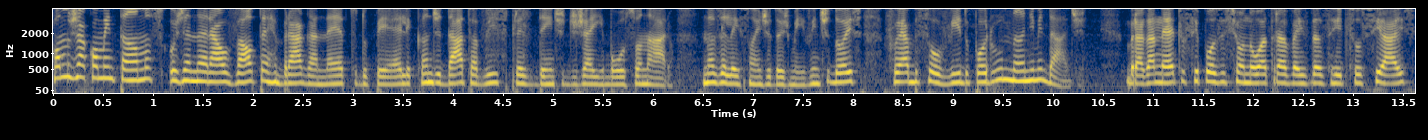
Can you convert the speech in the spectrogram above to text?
Como já comentamos, o general Walter Braga Neto, do PL, candidato a vice-presidente de Jair Bolsonaro nas eleições de 2022, foi absolvido por unanimidade. Braga Neto se posicionou através das redes sociais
